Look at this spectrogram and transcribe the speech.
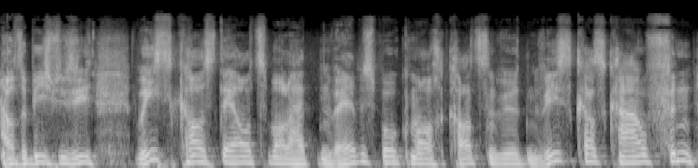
Also beispielsweise Whiskas, der mal einen Werbespot gemacht, Katzen würden Whiskas kaufen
